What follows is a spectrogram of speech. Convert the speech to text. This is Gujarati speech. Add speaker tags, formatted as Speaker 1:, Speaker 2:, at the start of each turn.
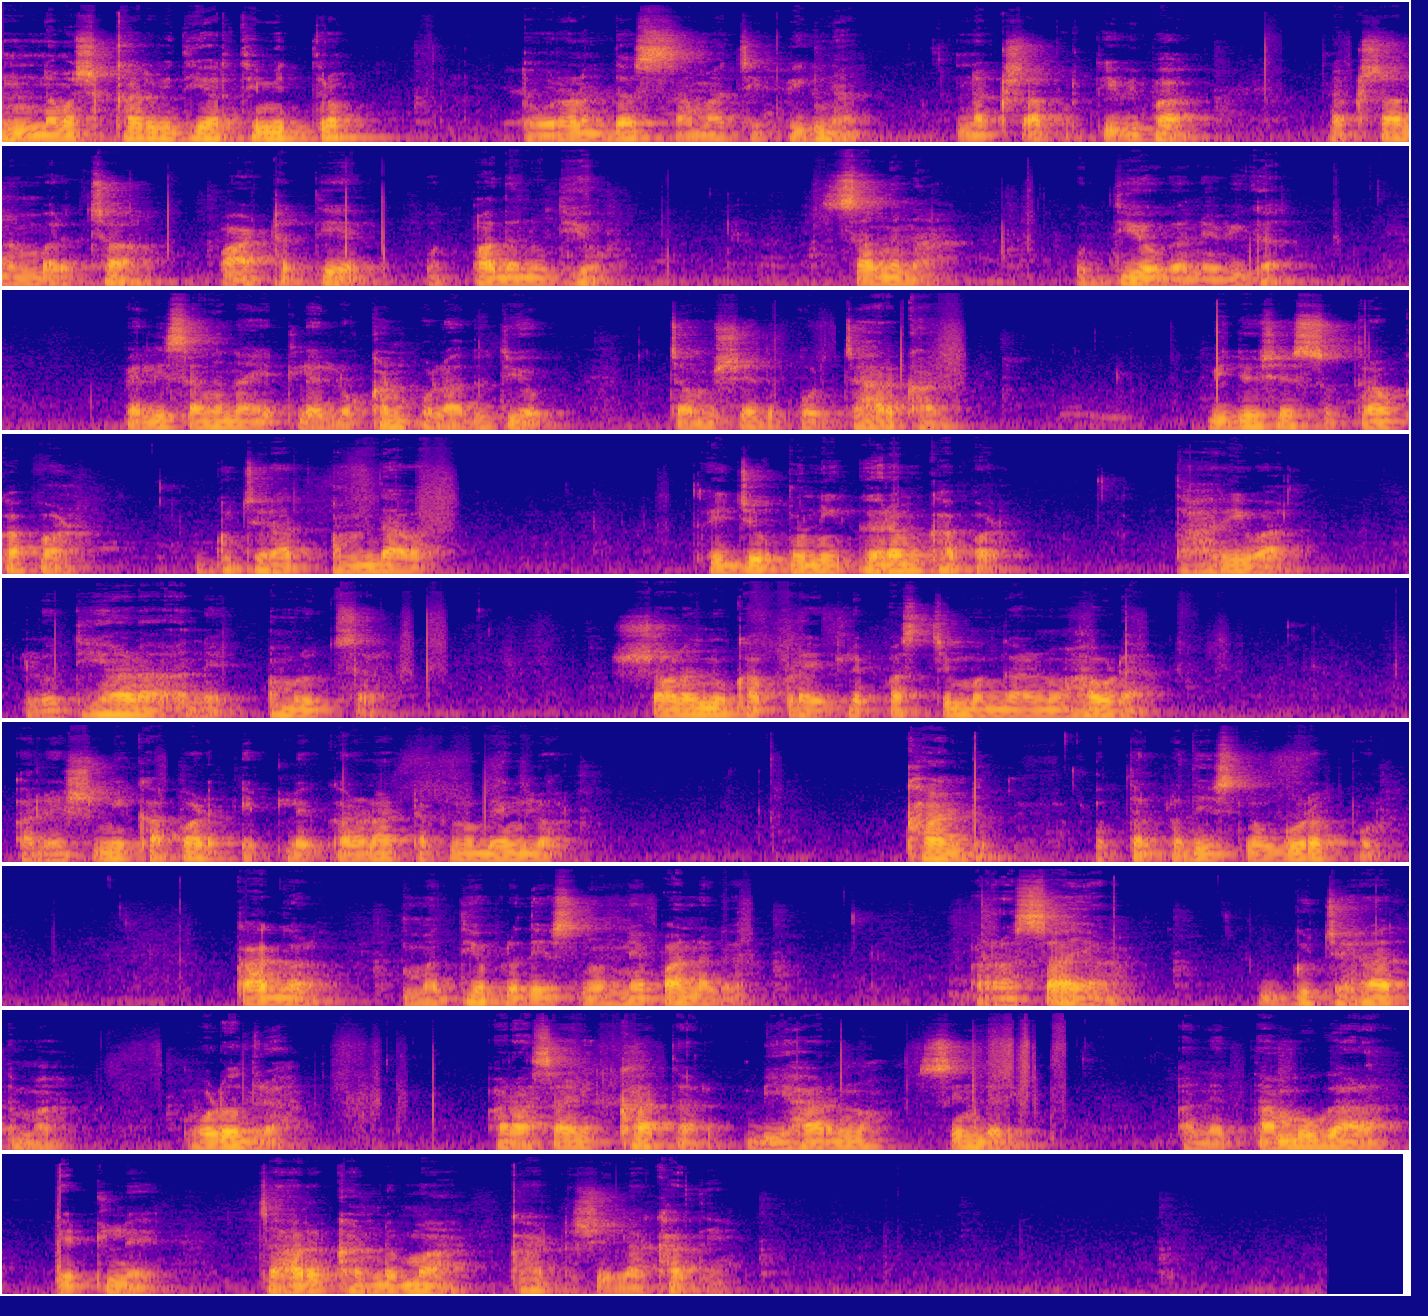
Speaker 1: નમસ્કાર વિદ્યાર્થી મિત્રો. ધોરણ દસ, સામાજિક વિજ્ઞાન, નકશાપૂર્તિ વિભાગ, નકશા નંબર છ, પાઠ તેર, ઉત્પાદન ઉદ્યોગ, સંજ્ઞા, ઉદ્યોગ અને વિગત. પહેલી સંજ્ઞા એટલે લોખંડ પોલાદ ઉદ્યોગ, જમશેદપુર, ઝારખંડ. બીજું છે સુતરાઉ કાપડ, ગુજરાત અમદાવાદ. ત્રીજું ઊની ગરમ કાપડ, ધારીવાલ. લુધિયાણા અને અમૃતસર. શણનું કાપડ એટલે પશ્ચિમ બંગાળનું હાવડા. રેશમી કાપડ એટલે કર્ણાટકનું બેંગ્લોર. ખાંડ ઉત્તર પ્રદેશનું ગોરખપુર. કાગળ, મધ્યપ્રદેશનું નેપાનગર. રસાયણ, ગુજરાતમાં વડોદરા. રાસાયણિક ખાતર, બિહારનો સિંદરી. અને તાંબુગાળા એટલે ઝારખંડમાં ઘાટશિલા ખાતે.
